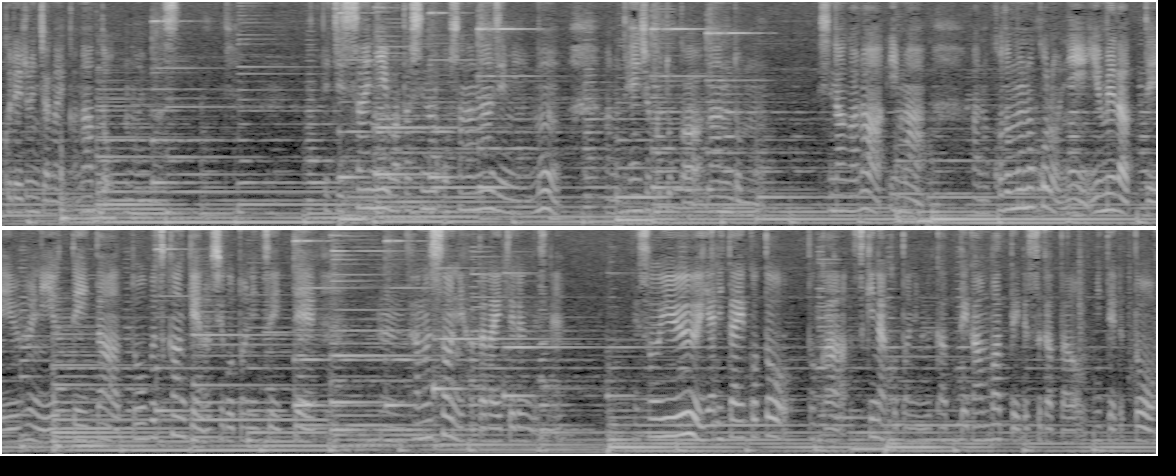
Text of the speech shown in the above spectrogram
送れるんじゃないかなと思います。で実際に私の幼なじみもあの転職とか何度もしながら今あの子供の頃に夢だっていう風に言っていた動物関係の仕事について、うん、楽しそうに働いてるんですね。でそういうやりたいこととか好きなことに頑張っている姿を見てるとも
